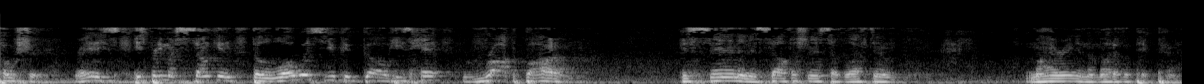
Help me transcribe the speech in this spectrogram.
kosher, right? He's, he's pretty much sunk in the lowest you could go. He's hit rock bottom. His sin and his selfishness have left him miring in the mud of a pig pen.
